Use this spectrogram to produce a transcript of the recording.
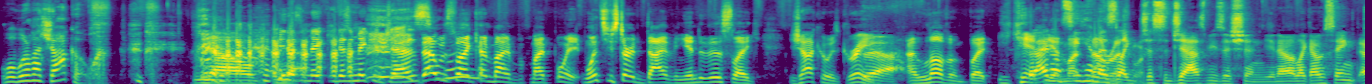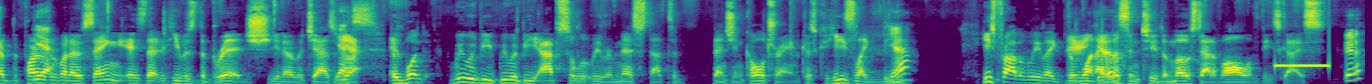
well what about Jaco no he doesn't make he doesn't make the jazz That was like kind of my my point. Once you start diving into this, like Jaco is great. Yeah. I love him, but he can't. But I be a don't Mo- see him Mount as like just a jazz musician, you know. Like I was saying, uh, the part Yeah. of what I was saying is that he was the bridge, you know, with jazz. Yes. But one, we would be we would be absolutely remiss not to mention Coltrane because he's like the yeah he's probably like the There you one I listen to the most out of all of these guys. yeah You know?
